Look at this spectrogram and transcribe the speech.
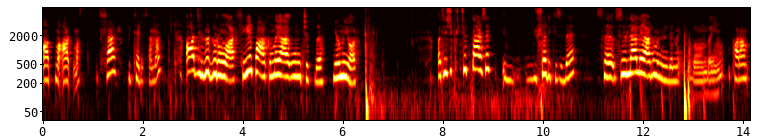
Atma artmaz. Düşer. Biteriz hemen. Acil bir durum var. Şehir parkında yangın çıktı. Yanıyor. Ateşi küçült dersek e, düşer ikisi de. Sivrillerle yardım edin demek zorundayım. Param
